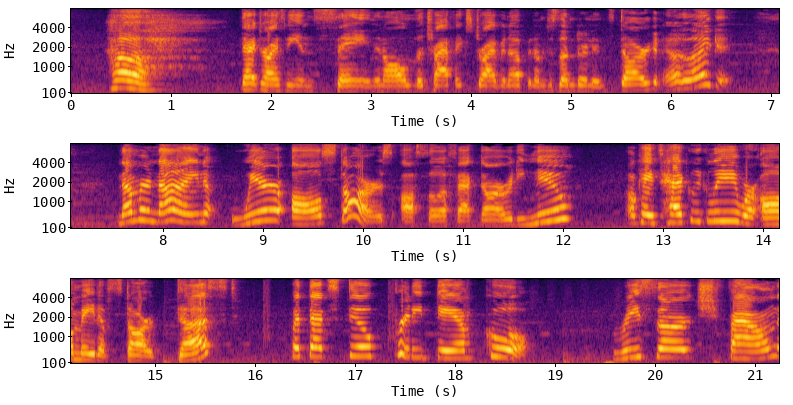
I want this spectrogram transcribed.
that drives me insane. And all the traffic's driving up and I'm just under and it's dark and I don't like it. Number nine, we're all stars. Also, a fact I already knew. Okay, technically, we're all made of star dust, but that's still pretty damn cool. Research found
